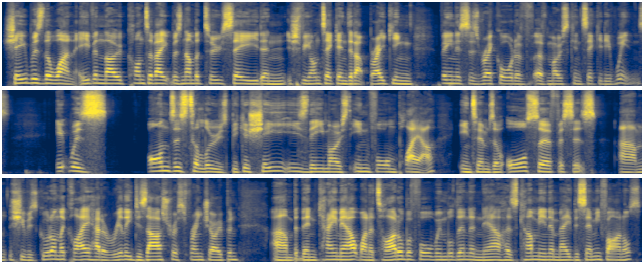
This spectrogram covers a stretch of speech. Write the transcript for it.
She was the one, even though Kontaveit was number two seed and Swiatek ended up breaking Venus's record of, of most consecutive wins. It was Ons's to lose because she is the most informed player in terms of all surfaces. Um, she was good on the clay, had a really disastrous French Open, um, but then came out, won a title before Wimbledon, and now has come in and made the semi-finals.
